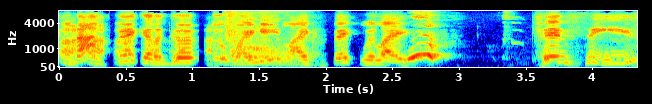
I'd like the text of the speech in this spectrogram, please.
Not thick in a good way. He like thick with like ten C's.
